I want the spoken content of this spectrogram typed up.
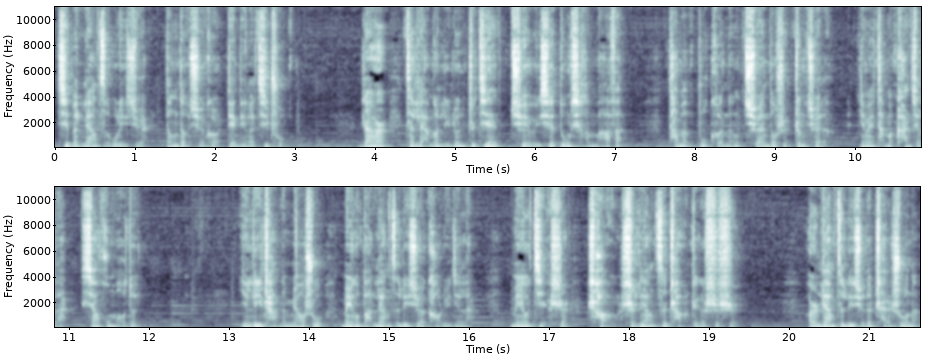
基本量子物理学等等学科奠定了基础。然而，在两个理论之间却有一些东西很麻烦，它们不可能全都是正确的，因为它们看起来相互矛盾。引力场的描述没有把量子力学考虑进来，没有解释场是量子场这个事实，而量子力学的阐述呢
